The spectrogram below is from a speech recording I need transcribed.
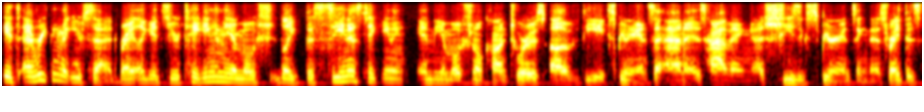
it's everything that you said, right? Like it's you're taking in the emotion, like the scene is taking in the emotional contours of the experience that Anna is having as she's experiencing this, right? This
